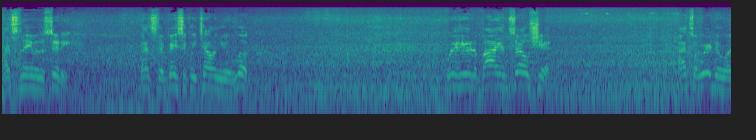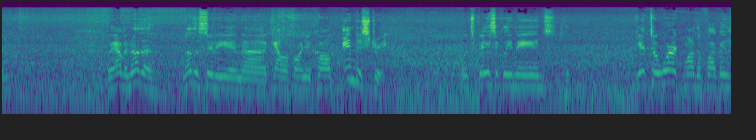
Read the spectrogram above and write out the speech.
that's the name of the city. That's they're basically telling you, look, we're here to buy and sell shit. That's what we're doing. We have another another city in uh, California called Industry, which basically means get to work, motherfuckers.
